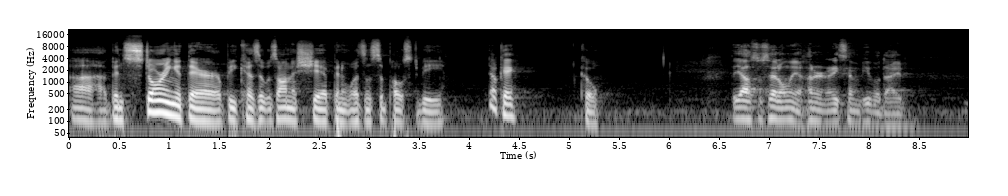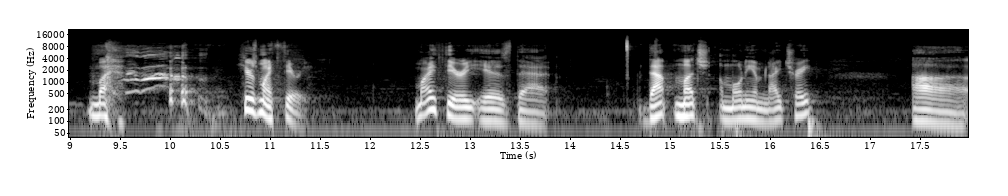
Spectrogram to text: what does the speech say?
uh, been storing it there because it was on a ship and it wasn't supposed to be. Okay, cool. They also said only 197 people died. My here's my theory. my theory is that that much ammonium nitrate uh,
